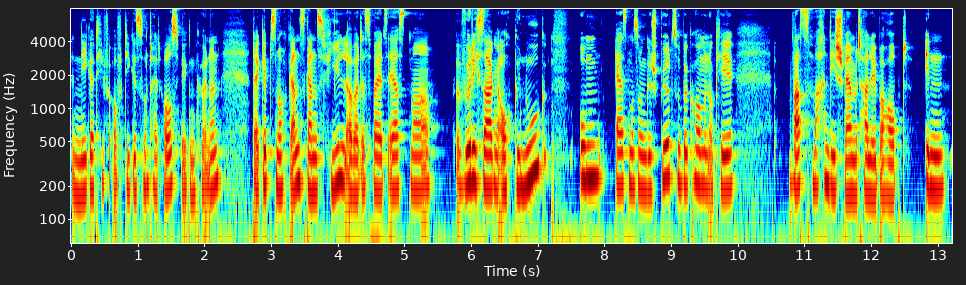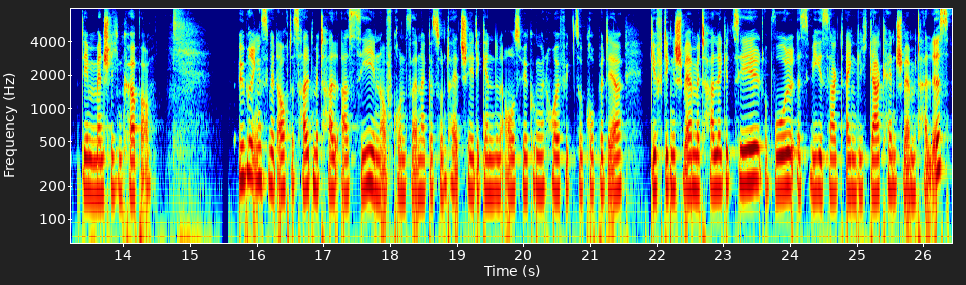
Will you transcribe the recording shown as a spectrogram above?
negativ auf die Gesundheit auswirken können. Da gibt es noch ganz, ganz viel, aber das war jetzt erstmal, würde ich sagen, auch genug, um erstmal so ein Gespür zu bekommen, okay, was machen die Schwermetalle überhaupt in dem menschlichen Körper? Übrigens wird auch das Halbmetall Arsen aufgrund seiner gesundheitsschädigenden Auswirkungen häufig zur Gruppe der giftigen Schwermetalle gezählt, obwohl es wie gesagt eigentlich gar kein Schwermetall ist.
